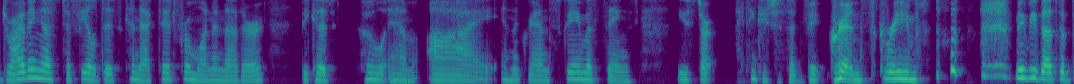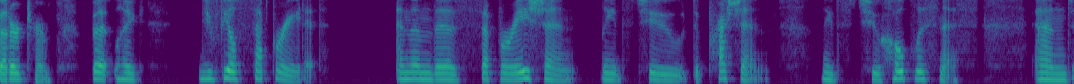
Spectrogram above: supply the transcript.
driving us to feel disconnected from one another because who mm-hmm. am I in the grand scheme of things? You start, I think I just said grand scream. Maybe that's a better term, but like you feel separated. And then this separation leads to depression, leads to hopelessness. And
